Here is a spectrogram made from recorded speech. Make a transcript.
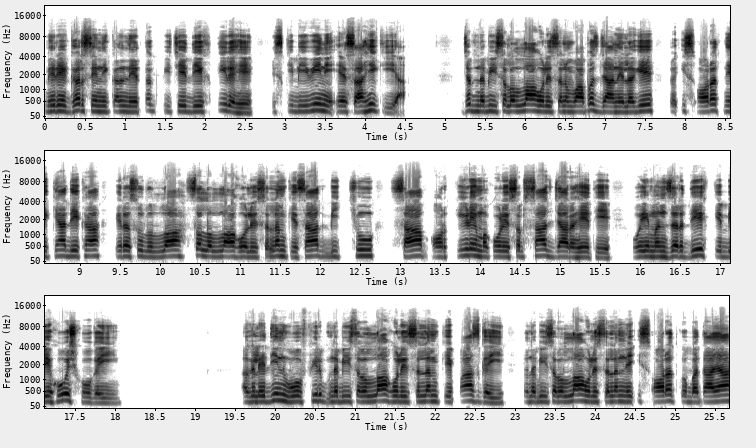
میرے گھر سے نکلنے تک پیچھے دیکھتی رہے، اس کی بیوی نے ایسا ہی کیا۔ جب نبی صلی اللہ علیہ وسلم واپس جانے لگے، تو اس عورت نے کیا دیکھا کہ رسول اللہ صلی اللہ علیہ وسلم کے ساتھ بچھو سانپ اور کیڑے مکوڑے سب ساتھ جا رہے تھے۔ وہ یہ منظر دیکھ کے بے ہوش ہو گئی۔ اگلے دن وہ پھر نبی صلی اللہ علیہ وسلم کے پاس گئی۔ تو نبی صلی اللہ علیہ وسلم نے اس عورت کو بتایا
